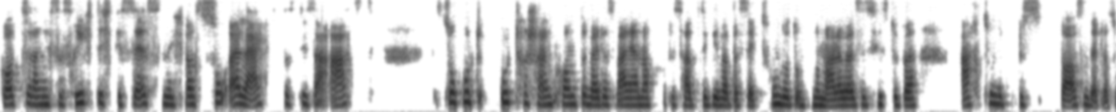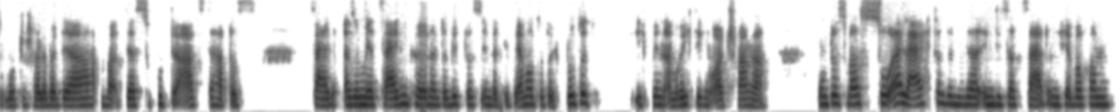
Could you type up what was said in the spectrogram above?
Gott sei Dank ist das richtig gesessen. Ich war so erleichtert, dass dieser Arzt so gut Ultraschallen konnte, weil das war ja noch, das HCG war bei 600 und normalerweise siehst du bei 800 bis 1000 etwas im Ultraschall, aber der, der ist so gut der Arzt, der hat das zeigen, also mir zeigen können, da wird was in der Gebärmutter durchblutet. Ich bin am richtigen Ort schwanger. Und das war so erleichternd in, der, in dieser Zeit. Und ich habe auch am,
